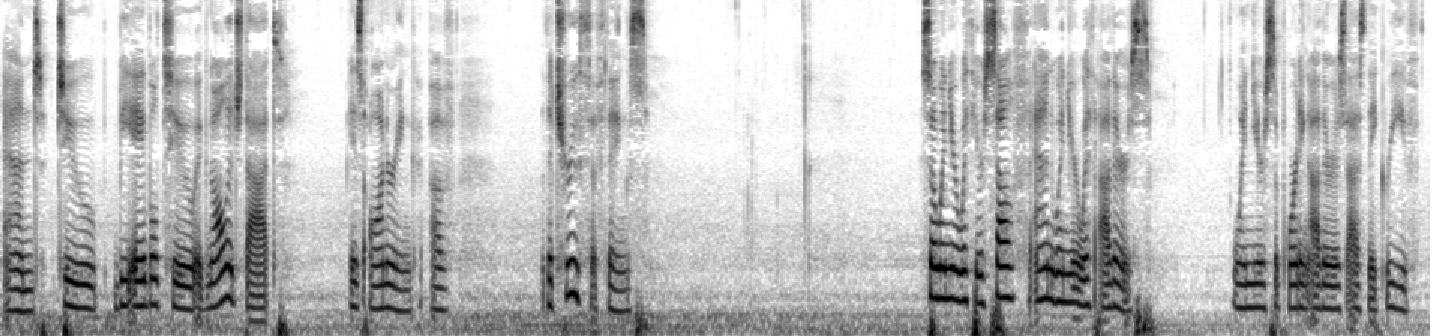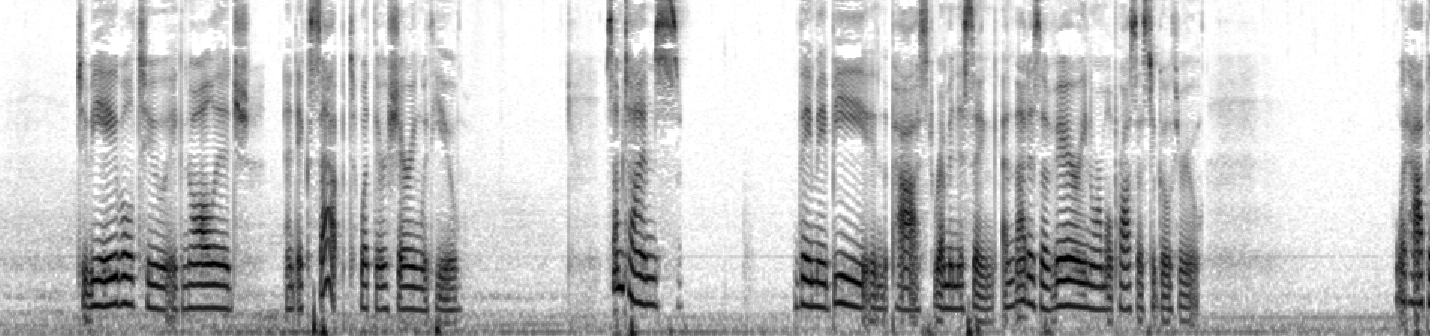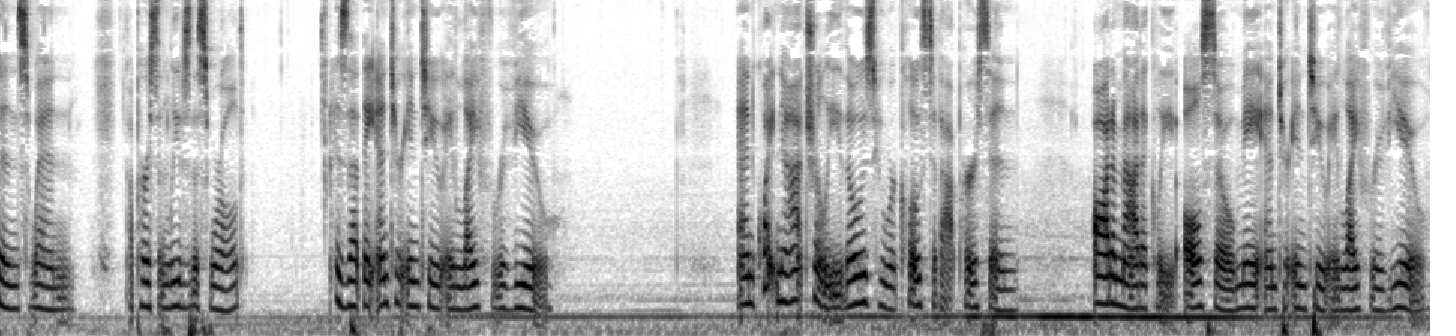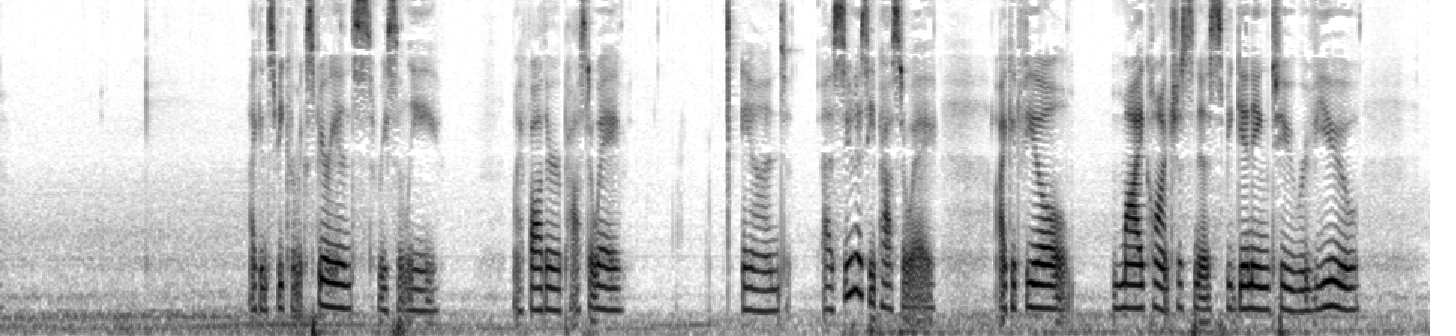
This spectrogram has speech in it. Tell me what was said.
And to be able to acknowledge that is honoring of the truth of things. So, when you're with yourself and when you're with others, when you're supporting others as they grieve, to be able to acknowledge and accept what they're sharing with you. Sometimes they may be in the past reminiscing, and that is a very normal process to go through. What happens when a person leaves this world is that they enter into a life review. And quite naturally, those who are close to that person automatically also may enter into a life review. I can speak from experience. Recently, my father passed away, and as soon as he passed away, I could feel my consciousness beginning to review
